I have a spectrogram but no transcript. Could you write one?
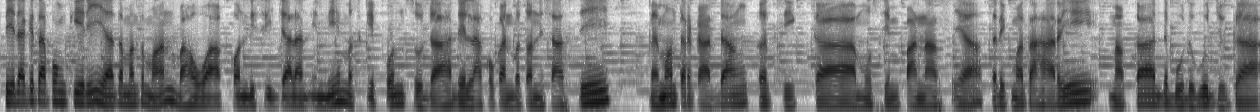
Tidak kita pungkiri ya teman-teman bahwa kondisi jalan ini meskipun sudah dilakukan betonisasi memang terkadang ketika musim panas ya terik matahari maka debu-debu juga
